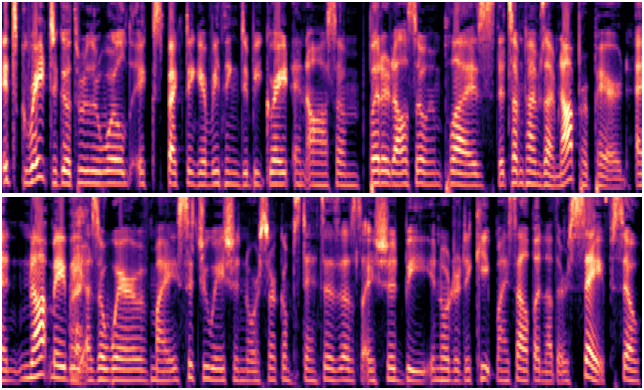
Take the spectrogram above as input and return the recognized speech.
It's great to go through the world expecting everything to be great and awesome, but it also implies that sometimes I'm not prepared and not maybe Right. as aware of my situation or circumstances as I should be in order to keep myself and others safe. So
